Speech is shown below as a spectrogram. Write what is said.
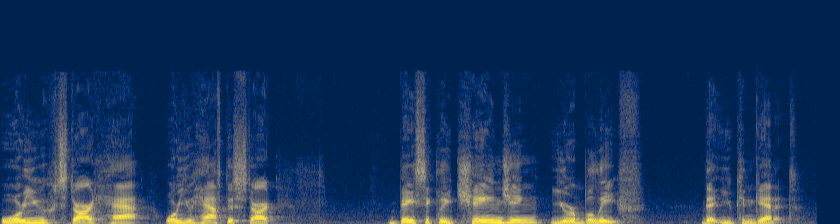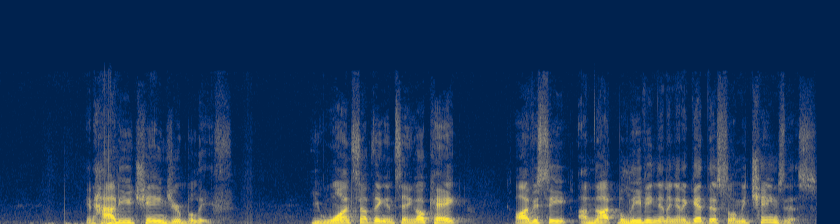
or you start ha- or you have to start basically changing your belief that you can get it. And how do you change your belief? You want something and saying, okay, obviously I'm not believing that I'm going to get this, so let me change this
